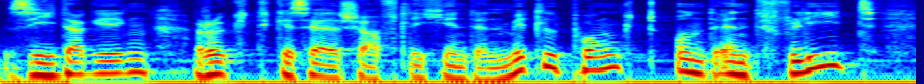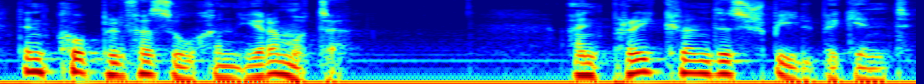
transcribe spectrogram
Sie dagegen rückt gesellschaftlich in den Mittelpunkt und entflieht den Kuppelversuchen ihrer Mutter. Ein prickelndes Spiel beginnt,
